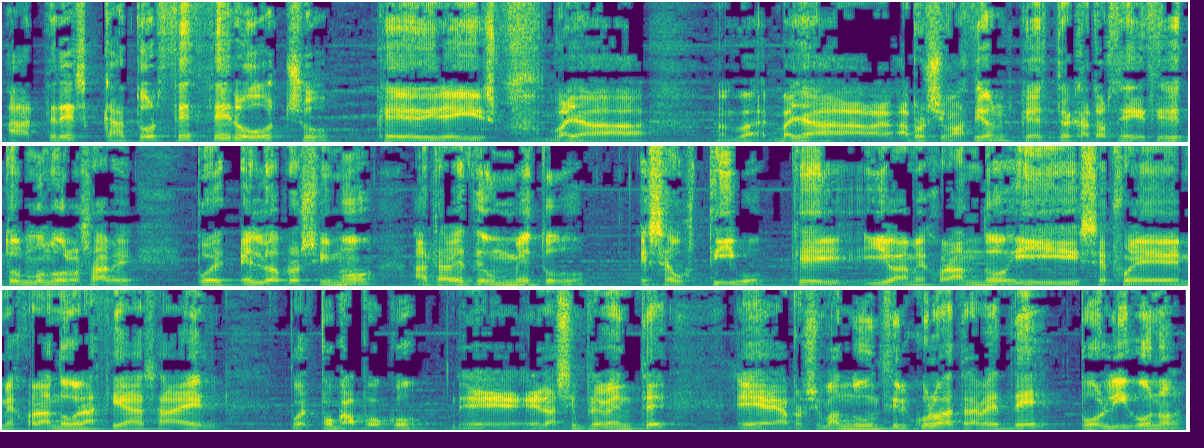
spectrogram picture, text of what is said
a 31408, que diréis, "Uf, vaya, va- vaya aproximación, que es 31416, todo el mundo lo sabe. Pues él lo aproximó a través de un método exhaustivo que iba mejorando y se fue mejorando gracias a él pues poco a poco. Eh, era simplemente eh, aproximando un círculo a través de polígonos.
